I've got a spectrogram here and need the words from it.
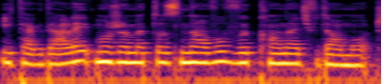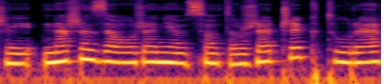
i tak dalej. Możemy to znowu wykonać w domu. Czyli naszym założeniem są to rzeczy, które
